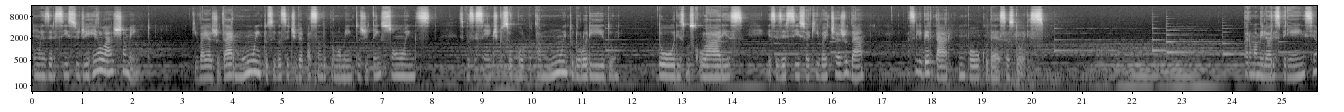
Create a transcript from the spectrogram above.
um exercício de relaxamento que vai ajudar muito se você estiver passando por momentos de tensões, se você sente que o seu corpo está muito dolorido, dores musculares. Esse exercício aqui vai te ajudar a se libertar um pouco dessas dores. Para uma melhor experiência,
